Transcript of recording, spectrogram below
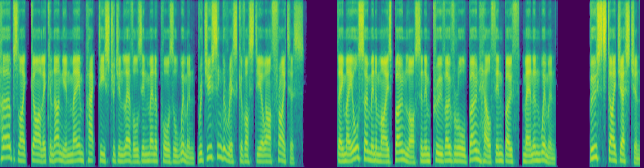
Herbs like garlic and onion may impact estrogen levels in menopausal women, reducing the risk of osteoarthritis. They may also minimize bone loss and improve overall bone health in both men and women. Boosts digestion.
